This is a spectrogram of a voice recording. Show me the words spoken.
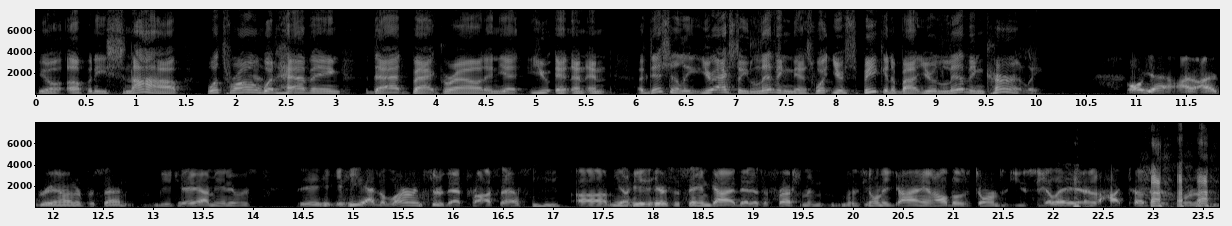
you know uppity snob. What's wrong yeah. with having that background and yet you and, and, and additionally you're actually living this. What you're speaking about, you're living currently. Oh yeah, I, I agree 100 percent, BJ. I mean, it was he, he had to learn through that process. Mm-hmm. Um, you know, he, here's the same guy that as a freshman was the only guy in all those dorms at UCLA had a hot tub in his room.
